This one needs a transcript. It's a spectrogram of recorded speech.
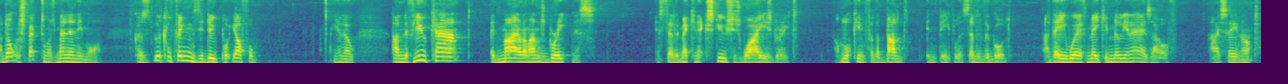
I don't respect them as men anymore because little things they do put you off them you know. And if you can't admire a man's greatness instead of making excuses why he's great, I'm looking for the bad in people instead of the good. Are they worth making millionaires out of? I say not.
